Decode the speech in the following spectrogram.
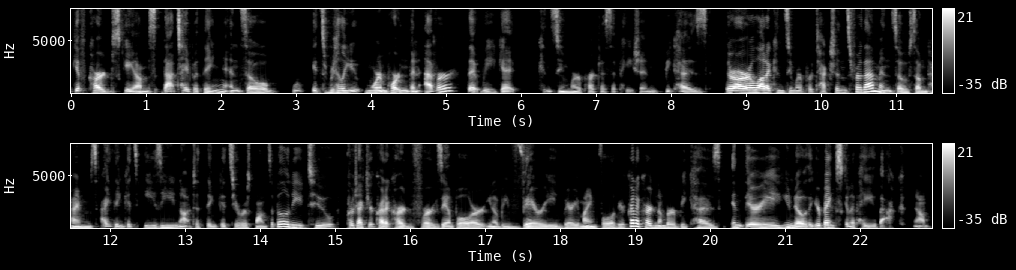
gift card scams, that type of thing. And so it's really more important than ever that we get consumer participation because there are a lot of consumer protections for them. And so sometimes I think it's easy not to think it's your responsibility to protect your credit card, for example, or, you know, be very, very mindful of your credit card number because in theory, you know that your bank's going to pay you back. Now,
